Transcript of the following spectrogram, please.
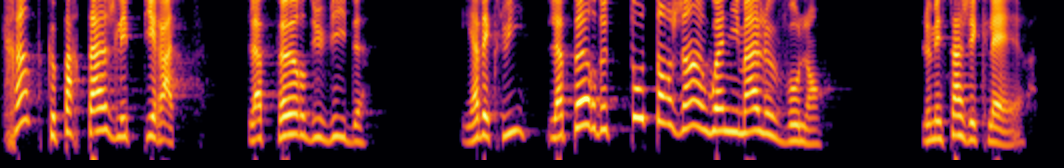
crainte que partagent les pirates, la peur du vide et avec lui la peur de tout engin ou animal volant. Le message est clair.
